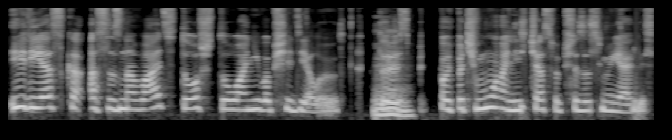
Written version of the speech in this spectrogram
и резко осознавать то, что они вообще делают. Угу. То есть почему они сейчас вообще засмеялись.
